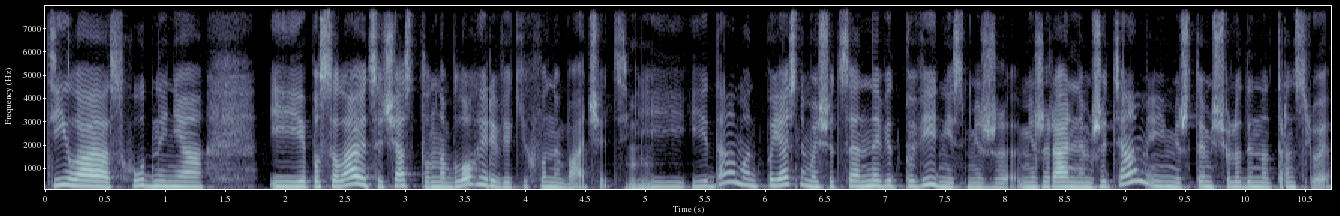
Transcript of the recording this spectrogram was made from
тіла, схуднення. І посилаються часто на блогерів, яких вони бачать. uh І і да, ми пояснюємо, що це невідповідність між між реальним життям і між тим, що людина транслює.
